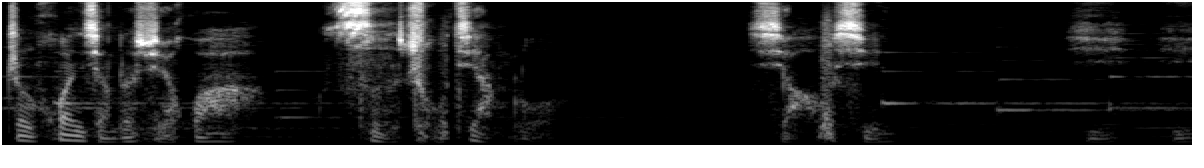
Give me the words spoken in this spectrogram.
正幻想着雪花四处降落，小心翼翼。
